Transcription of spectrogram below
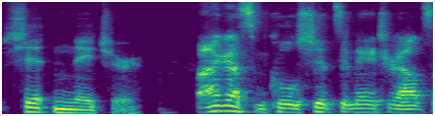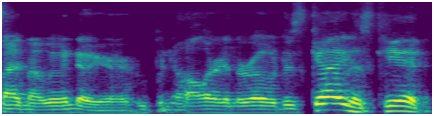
shit in nature. I got some cool shits in nature outside my window here, hooping and hollering in the road. This guy and this kid.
